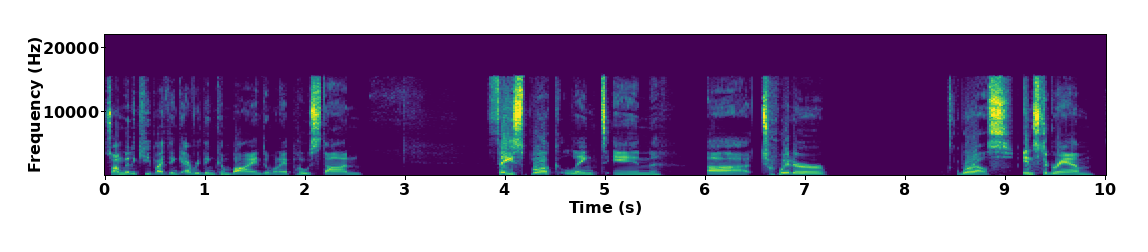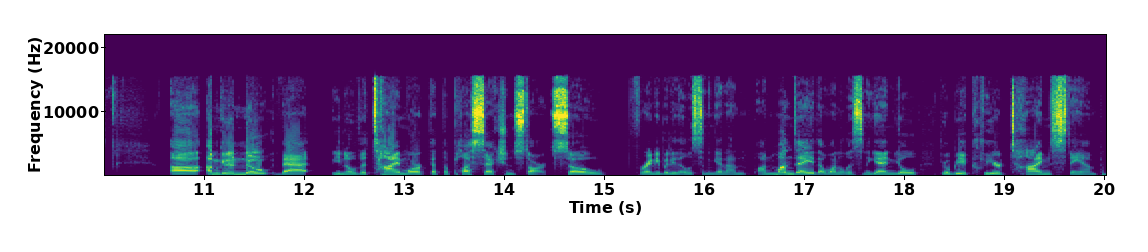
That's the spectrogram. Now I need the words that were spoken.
So I'm going to keep, I think, everything combined. And when I post on Facebook, LinkedIn, uh, Twitter, where else? Instagram. Uh, I'm going to note that, you know, the time mark that the plus section starts. So for anybody that listen again on, on Monday that want to listen again, you'll there'll be a clear timestamp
